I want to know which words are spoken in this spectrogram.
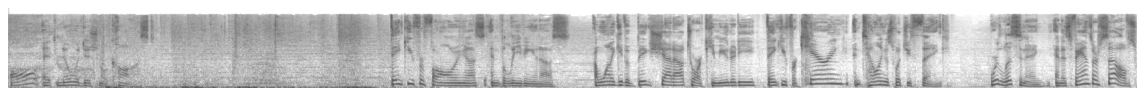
all at no additional cost. Thank you for following us and believing in us. I want to give a big shout out to our community. Thank you for caring and telling us what you think. We're listening, and as fans ourselves,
